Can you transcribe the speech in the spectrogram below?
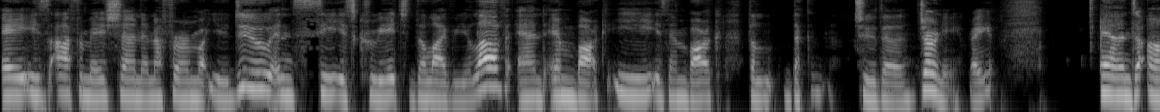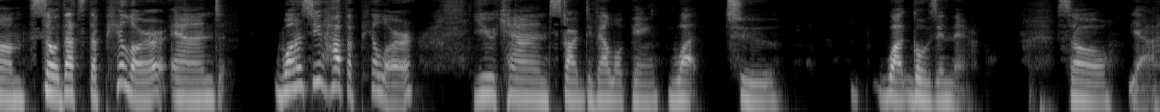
A is affirmation and affirm what you do. And C is create the life you love. And embark. E is embark the, the, to the journey, right? And um, so that's the pillar. And once you have a pillar, you can start developing what to what goes in there. So yeah,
